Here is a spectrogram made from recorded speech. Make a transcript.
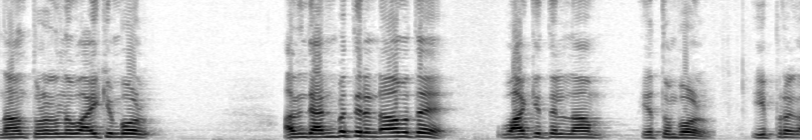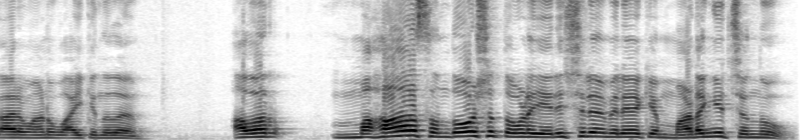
നാം തുടർന്ന് വായിക്കുമ്പോൾ അതിന്റെ അൻപത്തിരണ്ടാമത്തെ വാക്യത്തിൽ നാം എത്തുമ്പോൾ ഇപ്രകാരമാണ് വായിക്കുന്നത്. അവർ മഹാസന്തോഷത്തോടെ എരിശിലേമിലേക്ക് മടങ്ങിച്ചെന്നു.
